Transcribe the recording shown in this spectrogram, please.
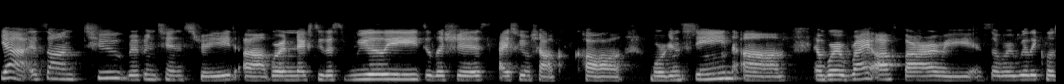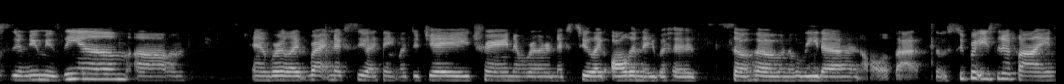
Yeah, it's on 2 Rivington Street. Uh, we're next to this really delicious ice cream shop called Morgenstern. Um, and we're right off Bowery. And so we're really close to the new museum. Um, and we're like right next to, I think, like the J train. And we're next to like all the neighborhoods Soho and Nolita and all of that. So super easy to find.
